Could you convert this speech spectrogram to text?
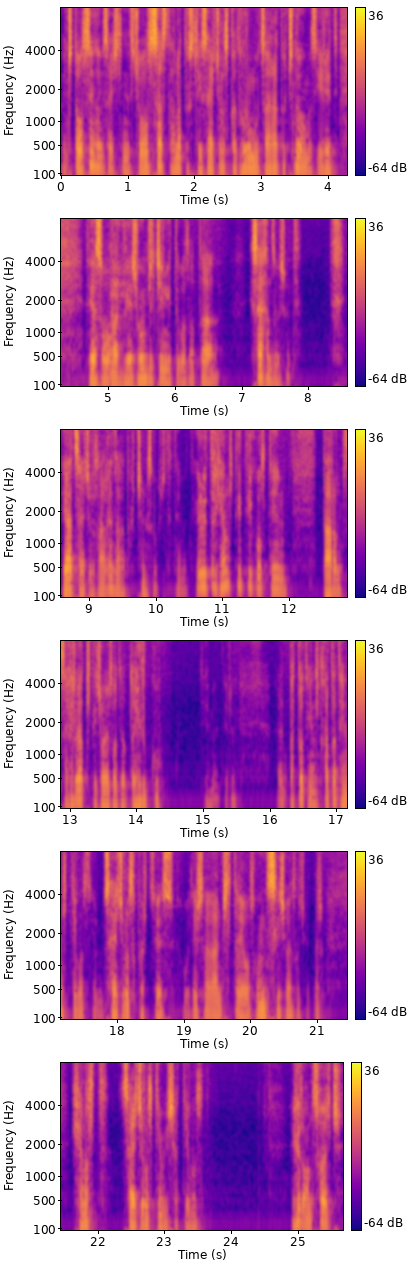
Энд улсын комисс ажиллана гэдэг чинь улсаас танаа төслийг сайжруулах гэдэг хөрөнгө зараад өчнөө хүмүүс ирээд тэгээ суугаад тэгээ шүүмжилж ийн гэдэг бол одоо их сайхан зүйл шүү дээ. Яаж сайжруулах аргын заагаад өгч гэсэн үг шүү дээ тийм ээ. Тэгэхээр бид нар хяналт гэдгийг бол тийм дарамт захиргаатал гэж ойлгоод одоо хэрэггүй. Тийм ээ. Тэр дотоод хяналт, гадаад хяналтыг бол ер нь сайжруулах процесс, үйл ажиллагаа амжилттай явуулах үндэс гэж ойлгож бид нар хяналт сайжруулалтын үе шатыг бол ихэд онцгойлж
